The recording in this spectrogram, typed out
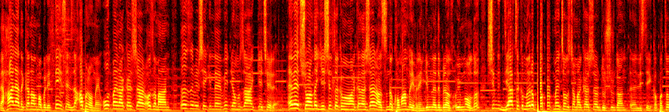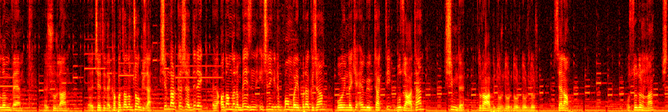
ve hala da kanalıma abone değilseniz de abone olmayı unutmayın arkadaşlar. O zaman hızlı bir şekilde videomuza geçelim. Evet şu anda yeşil takımım arkadaşlar. Aslında komandoyum rengimle de biraz uyumlu oldu. Şimdi diğer takımları patlatmaya çalışacağım arkadaşlar. Dur şuradan e, listeyi kapatalım ve e, şuradan e, Chat'i de kapatalım çok güzel. Şimdi arkadaşlar direkt e, adamların base'inin içine girip bombayı bırakacağım. Bu oyundaki en büyük taktik bu zaten. Şimdi dur abi dur dur dur dur dur. Selam. Uslu durun lan. Şşt,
